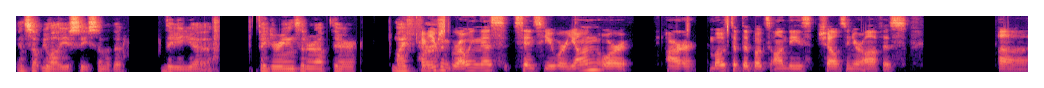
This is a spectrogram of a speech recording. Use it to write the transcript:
and so well, you see some of the the uh, figurines that are up there. My Have you been growing this since you were young, or are most of the books on these shelves in your office uh,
